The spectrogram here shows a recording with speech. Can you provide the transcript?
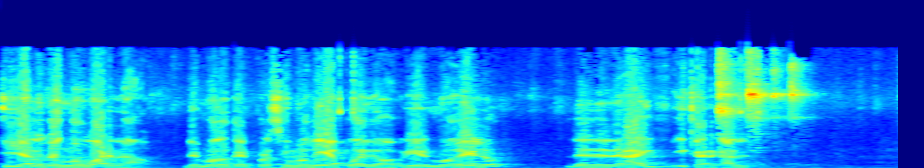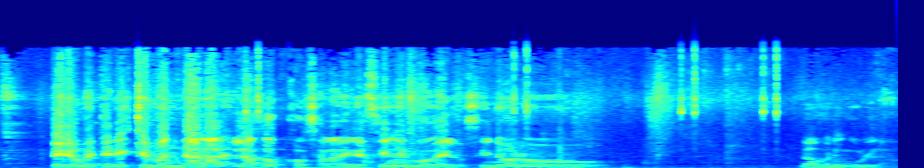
Y ya lo tengo guardado. De modo que el próximo día puedo abrir el modelo desde Drive y cargarlo. Pero me tenéis que mandar la- las dos cosas, la dirección y el modelo, si no, no, no vamos a ningún lado.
